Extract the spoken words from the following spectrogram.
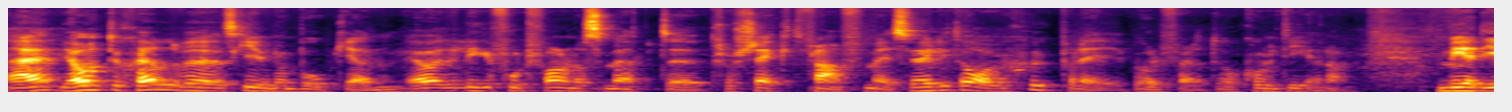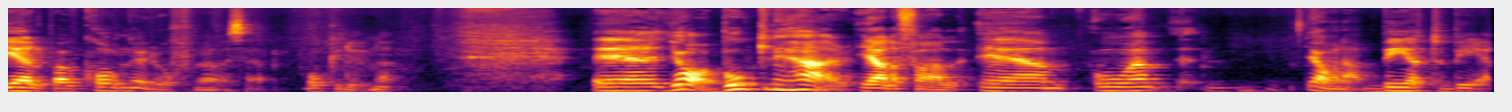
nej, jag har inte själv eh, skrivit någon bok än. det ligger fortfarande som ett eh, projekt framför mig. Så jag är lite avundsjuk på dig Ulf för att du har kommit igenom. Med hjälp av Conny då får man väl säga. Och du med. Eh, ja, boken är här i alla fall. Eh, och eh, ja, B2B.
